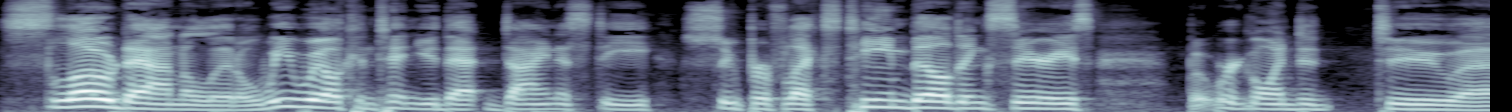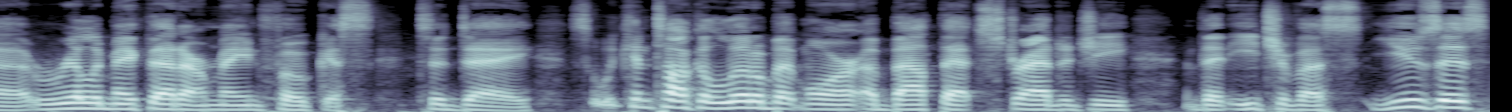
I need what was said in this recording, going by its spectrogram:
Slow down a little. We will continue that Dynasty Superflex team building series, but we're going to to uh, really make that our main focus today. So we can talk a little bit more about that strategy that each of us uses.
